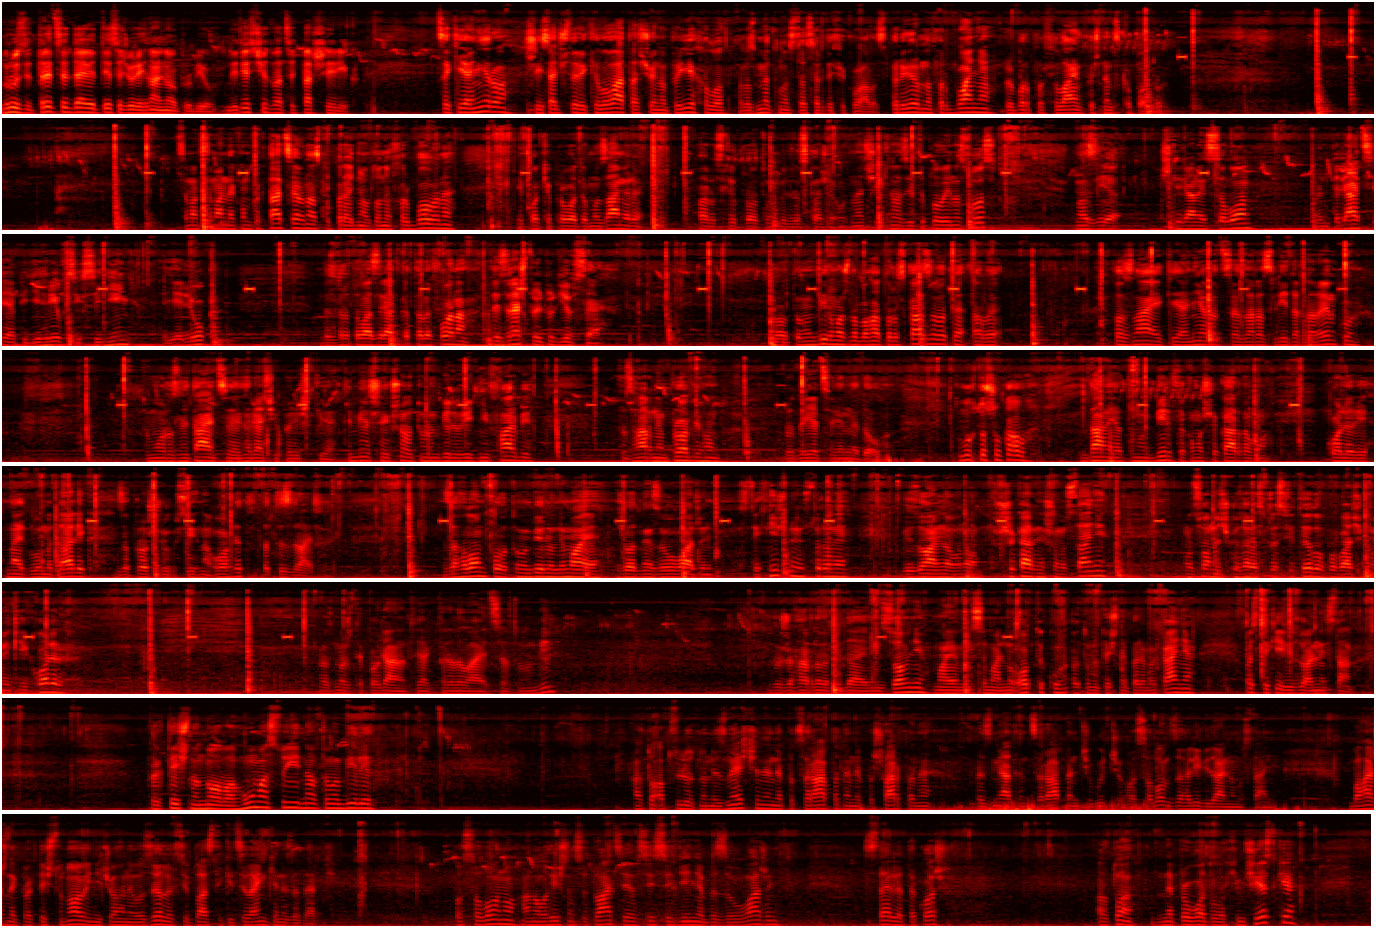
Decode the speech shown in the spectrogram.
Друзі, 39 тисяч оригінального пробігу. 2021 рік. Це Kia Niro, 64 кВт, щойно приїхало, розмитнулося та сертифікувалося. Перевіримо на фарбування, прибор Profiline, почнемо з капоту. Це максимальна комплектація в нас, попередньо авто не фарбоване. І поки проводимо заміри, пару слів про автомобіль розкажемо. Значить, у нас є тепловий насос, у нас є шкіряний салон, вентиляція, підігрів всіх сидінь, є люк, бездротова зарядка телефона. Та й зрештою тут є все. Про автомобіль можна багато розказувати, але хто знає, Niro це зараз лідер на ринку. Тому розлітаються як гарячі пиріжки. Тим більше, якщо автомобіль в рідній фарбі, то з гарним пробігом продається він недовго. Тому хто шукав даний автомобіль в такому шикарному кольорі Night Blue Metallic, запрошую усіх на огляд та тест-драйв. Загалом по автомобілю немає жодних зауважень з технічної сторони. Візуально воно в шикарнішому стані. От сонечко зараз присвітило, побачимо який колір. Ви зможете поглянути, як переливається автомобіль. Дуже гарно виглядає він ззовні, має максимальну оптику, автоматичне перемикання. Ось такий візуальний стан. Практично нова гума стоїть на автомобілі. Авто абсолютно не знищене, не поцарапане, не пошарпане, без м'ятин, царапин чи будь-чого. Салон взагалі в ідеальному стані. Багажник практично новий, нічого не возили, всі пластики ціленькі, не затерті. По салону аналогічна ситуація, всі сидіння без зауважень. Стеля також. Авто не проводило хімчистки,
